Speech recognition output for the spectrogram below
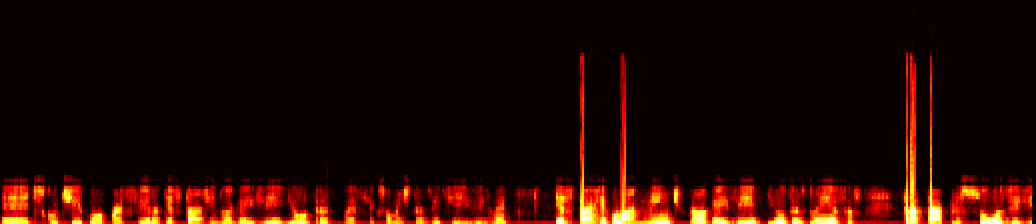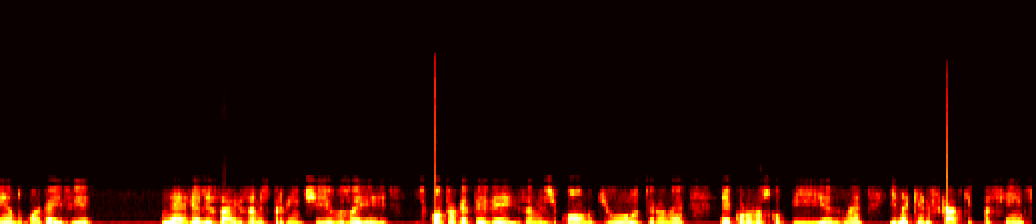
é, discutir com a parceira a testagem do HIV e outras doenças sexualmente transmissíveis, né? Testar regularmente para o HIV e outras doenças, tratar pessoas vivendo com HIV, né, realizar exames preventivos aí contra o HPV, exames de colo de útero, né, eh, colonoscopias, né, e naqueles casos que pacientes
